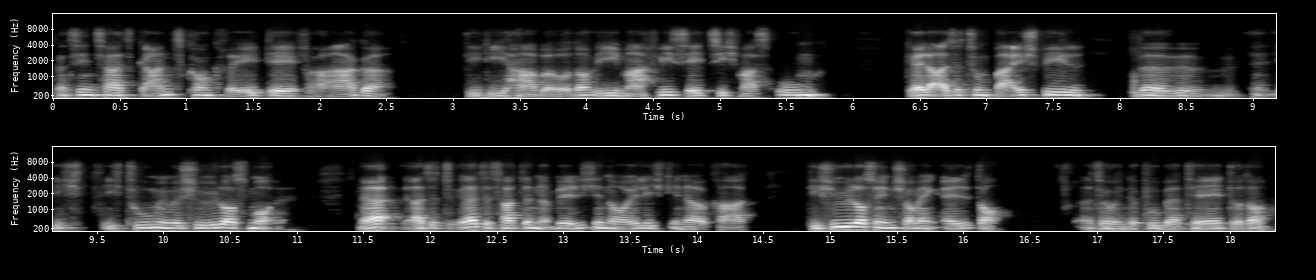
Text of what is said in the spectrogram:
dann sind es halt ganz konkrete Fragen, die die haben, oder? Wie mache, wie setze ich was um? Gell? Also zum Beispiel, äh, ich, ich tue mit einem Schüler, ne? also ja, das hatte welche neulich genau gerade. Die Schüler sind schon ein wenig älter, also in der Pubertät, oder?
